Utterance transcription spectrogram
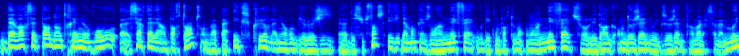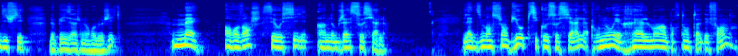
d'avoir cette porte d'entrée neuro, euh, certes elle est importante, on ne va pas exclure la neurobiologie euh, des substances, évidemment qu'elles ont un effet ou des comportements ont un effet sur les drogues endogènes ou exogènes, enfin voilà, ça va modifier le paysage neurologique. Mais en revanche, c'est aussi un objet social. La dimension biopsychosociale, pour nous, est réellement importante à défendre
